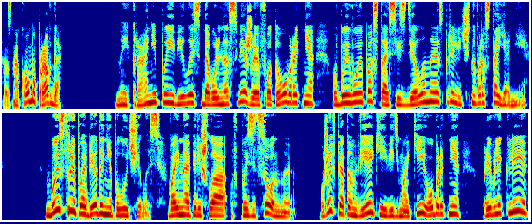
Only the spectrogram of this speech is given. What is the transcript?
Знакомо, правда? — на экране появилось довольно свежее фото оборотня в боевой ипостаси, сделанное с приличного расстояния. Быстрой победы не получилось, война перешла в позиционную. Уже в пятом веке ведьмаки и оборотни привлекли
